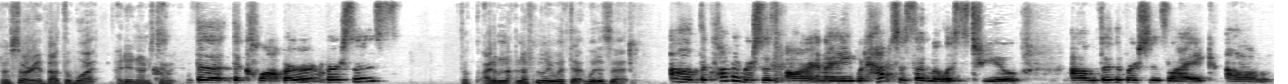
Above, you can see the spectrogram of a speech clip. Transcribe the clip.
I'm sorry about the what? I didn't understand. The the clobber verses. The, I'm not, not familiar with that. What is that? Um, the clobber verses are, and I would have to send the list to you. Um, they're the verses like, um,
